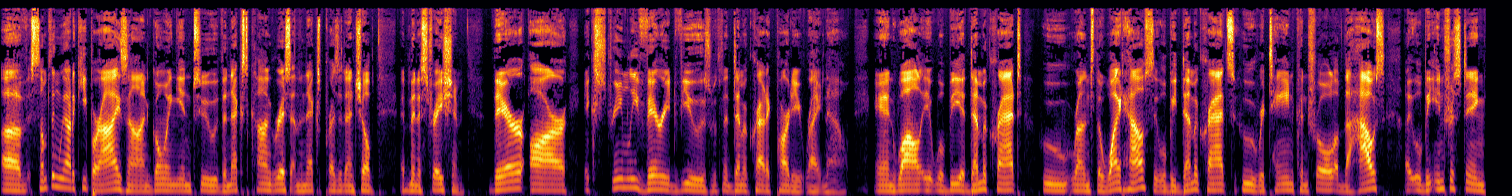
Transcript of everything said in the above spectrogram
of something we ought to keep our eyes on going into the next Congress and the next presidential administration. There are extremely varied views within the Democratic Party right now. And while it will be a Democrat who runs the White House, it will be Democrats who retain control of the House. It will be interesting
